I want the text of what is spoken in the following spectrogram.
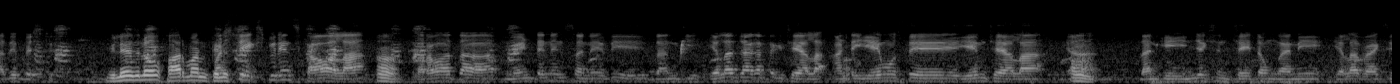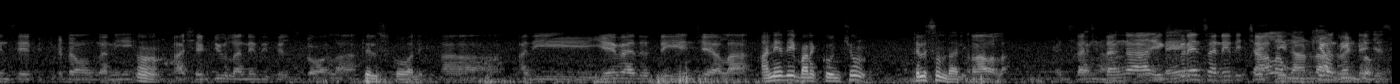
అదే బెస్ట్. విలేజ్లో ఫార్మర్ని తెలుసు ఫస్ట్ ఎక్స్పీరియన్స్ కావాలా? తర్వాత మెయింటెనెన్స్ అనేది దానికి ఎలా జాగ్రత్తగా చేయాలా? అంటే ఏమొస్తే ఏం చేయాలా. దానికి ఇంజెక్షన్ చేయటం కానీ ఎలా వ్యాక్సిన్స్ వేయించడం కానీ ఆ, షెడ్యూల్ అనేది తెలుసుకోవాలా? తెలుసుకోవాలి. అది ఏ వ్యాధి వస్తే ఏం చేయాలా? అనేది మనకు కొంచెం తెలిసి ఉండాలి. రావాలా. ఖచ్చితంగా ఎక్స్పీరియన్స్ అనేది చాలా ముఖ్యం అడ్వాంటేజెస్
